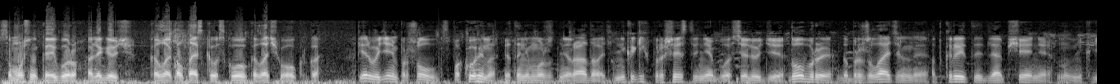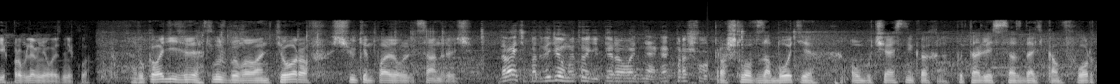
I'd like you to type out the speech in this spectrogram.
Самошенко Егор Олегович, казак Алтайского войскового казачьего округа. Первый день прошел спокойно, это не может не радовать. Никаких происшествий не было, все люди добрые, доброжелательные, открытые для общения, ну, никаких проблем не возникло. Руководитель службы волонтеров Щукин Павел Александрович. Давайте подведем итоги первого дня. Как прошло? Прошло в заботе об участниках. Пытались создать комфорт.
